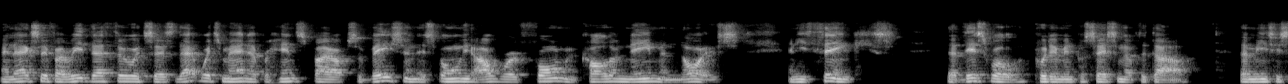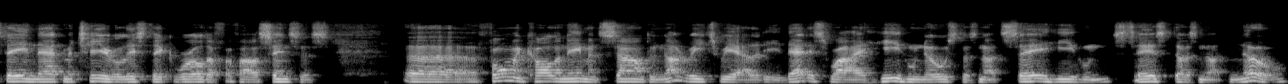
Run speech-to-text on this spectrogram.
And actually, if I read that through, it says that which man apprehends by observation is only outward form and color, name and noise, and he thinks that this will put him in possession of the Tao. That means he stay in that materialistic world of, of our senses uh, form and color, name and sound do not reach reality. That is why he who knows does not say, he who says does not know.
